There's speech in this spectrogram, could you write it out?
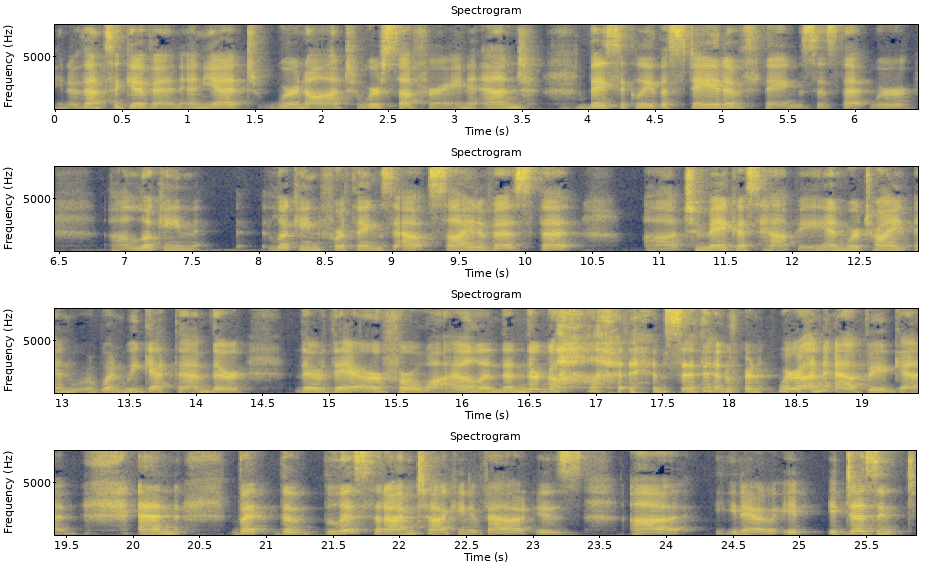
you know that's a given and yet we're not. We're suffering and mm-hmm. basically the state of things is that we're uh, looking looking for things outside of us that uh, to make us happy. And we're trying and when we get them they're they're there for a while and then they're gone. And so then we're, we're unhappy again. And but the bliss that i'm talking about is uh, you know it it doesn't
